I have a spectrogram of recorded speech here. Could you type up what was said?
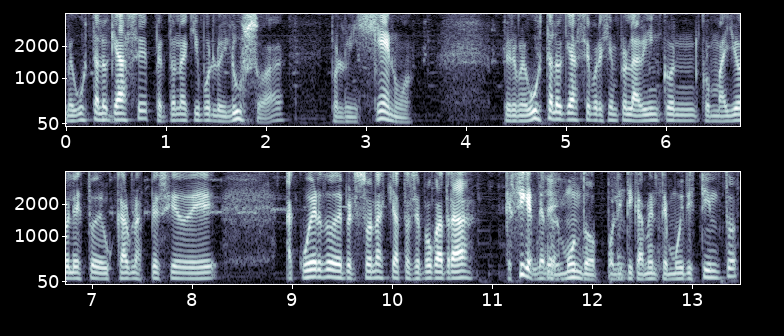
Me gusta lo que hace, perdón aquí por lo iluso, ¿ah? por lo ingenuo, pero me gusta lo que hace, por ejemplo, Lavín con, con Mayol, esto de buscar una especie de acuerdo de personas que hasta hace poco atrás, que siguen viendo Sí. el mundo políticamente muy distinto,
